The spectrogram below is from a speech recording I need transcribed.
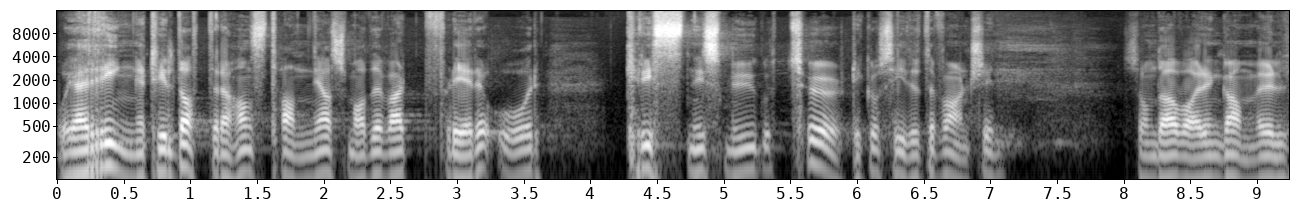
Og jeg ringer til dattera hans Tanja, som hadde vært flere år kristen i smug og turte ikke å si det til faren sin, som da var en gammel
